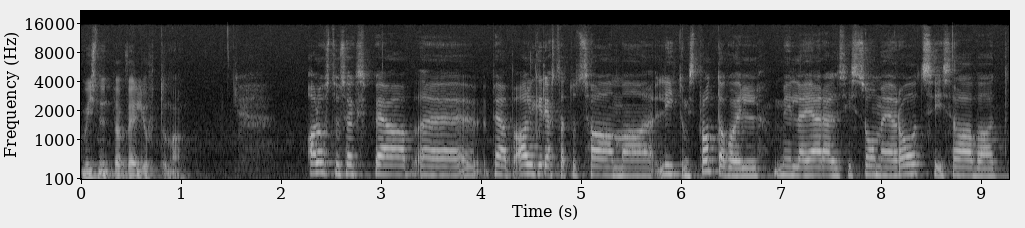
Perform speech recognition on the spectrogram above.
mis nüüd peab veel juhtuma? Alustuseks peab, peab allkirjastatud saama liitumisprotokoll, mille järel siis Soome ja Rootsi saavad,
